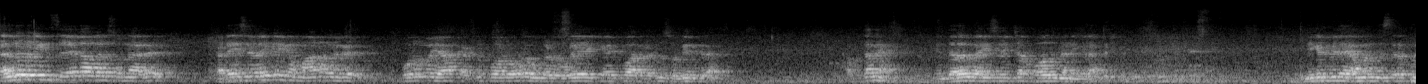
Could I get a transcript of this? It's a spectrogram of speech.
கல்லூரியின் செயலாளர் சொன்னாரு கடைசி வரைக்கும் எங்க மாணவர்கள் பொறுமையா கட்டுப்பாடோடு உங்கள் உரையை கேட்பார்கள்னு சொல்லியிருக்கிறார். அப்படித்தானே? இந்த அளவுக்கு ஐஸ் வச்சா போதும்னு நினைக்கிறேன். நிகழ்விலே அமர்ந்து சிறப்பு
